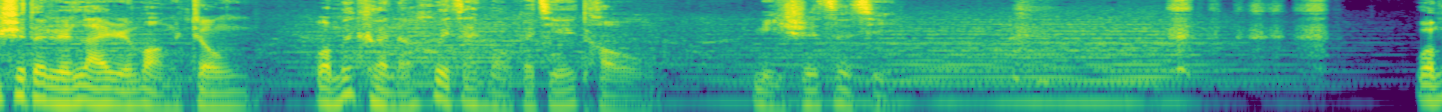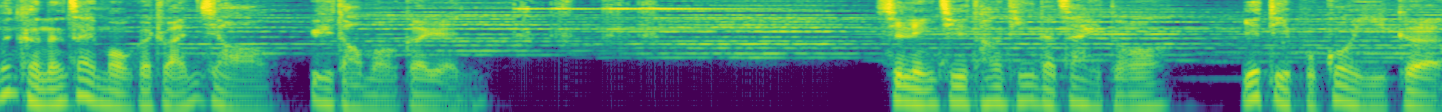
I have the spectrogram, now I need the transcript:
市的人来人往中，我们可能会在某个街头迷失自己。我们可能在某个转角遇到某个人。心灵鸡汤听的再多，也抵不过一个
